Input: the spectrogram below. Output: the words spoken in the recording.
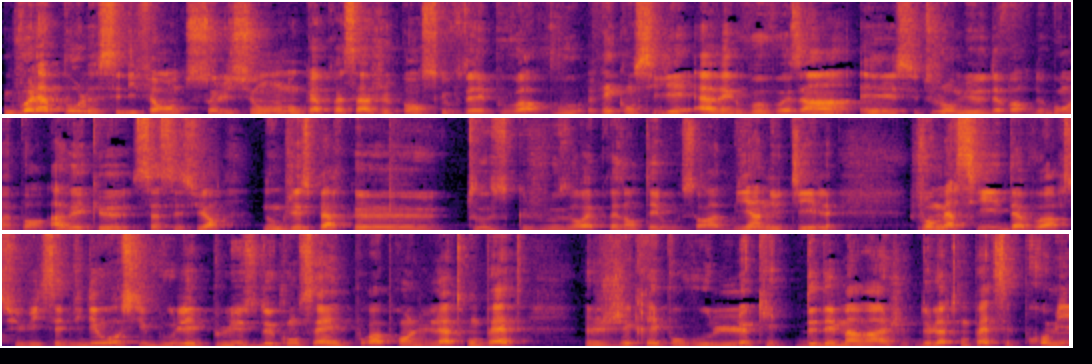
voilà pour ces différentes solutions. Donc après ça, je pense que vous allez pouvoir vous réconcilier avec vos voisins et c'est toujours mieux d'avoir de bons rapports avec eux, ça c'est sûr. Donc j'espère que tout ce que je vous aurai présenté vous sera bien utile. Je vous remercie d'avoir suivi cette vidéo. Si vous voulez plus de conseils pour apprendre la trompette, j'ai créé pour vous le kit de démarrage de la trompette. C'est le premier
